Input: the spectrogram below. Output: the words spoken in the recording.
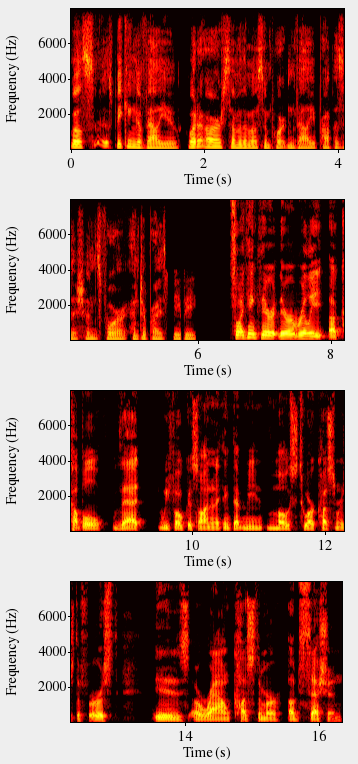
Well, speaking of value, what are some of the most important value propositions for Enterprise DB? So I think there there are really a couple that we focus on, and I think that mean most to our customers. The first is around customer obsession,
